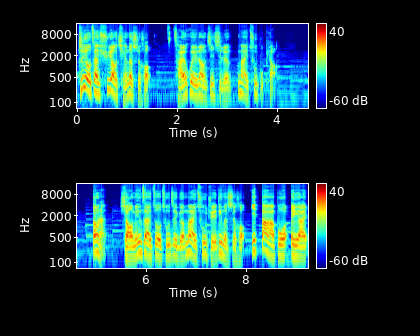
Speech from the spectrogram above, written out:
只有在需要钱的时候，才会让机器人卖出股票。当然。小明在做出这个卖出决定的时候，一大波 AI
